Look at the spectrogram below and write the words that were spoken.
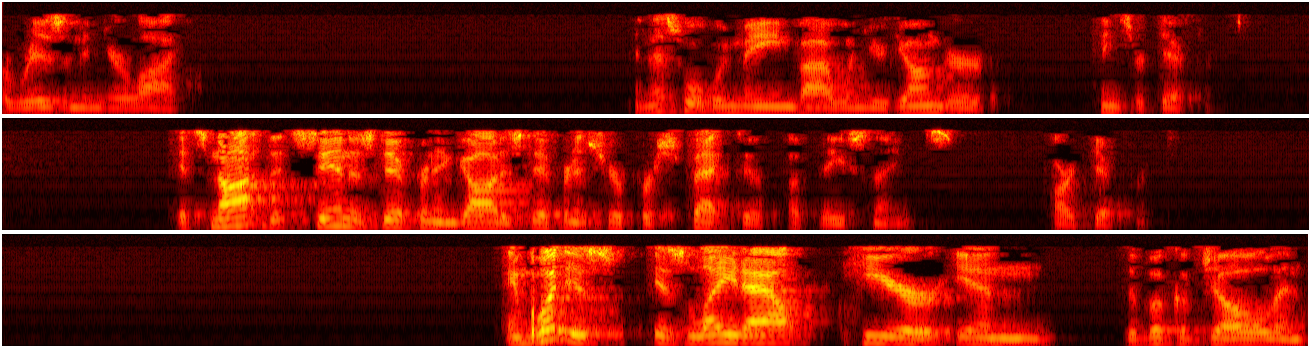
arisen in your life. And that's what we mean by when you're younger, things are different. It's not that sin is different and God is different, it's your perspective of these things are different. And what is, is laid out here in the book of Joel and,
